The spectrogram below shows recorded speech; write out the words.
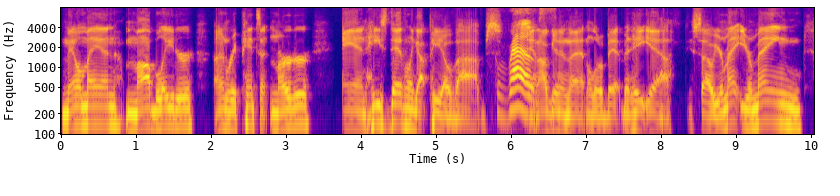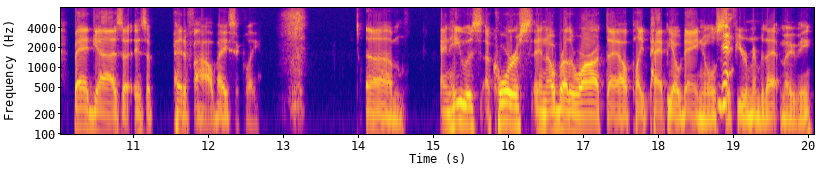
mailman, mob leader, unrepentant murder, and he's definitely got pedo vibes. Gross. And I'll get into that in a little bit. But he, yeah. So your main your main bad guy is a, is a pedophile, basically. Um, and he was, of course, and Oh Brother Where Art Thou played Pappy O'Daniels, if you remember that movie.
